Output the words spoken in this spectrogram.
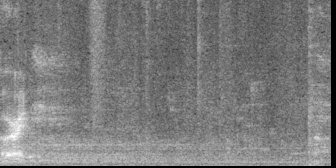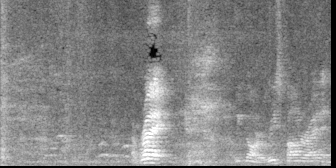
Alright. Alright. We to respawn right in.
